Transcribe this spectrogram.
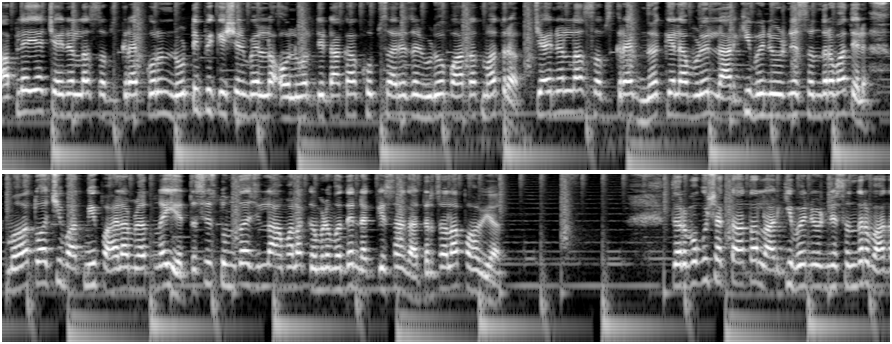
आपल्या या चॅनलला सबस्क्राईब करून नोटिफिकेशन बेलला ऑलवरती टाका. खूप सारे जण व्हिडिओ पाहतात मात्र चॅनलला सबस्क्राईब न केल्यामुळे लाडकी बहीण योजनेसंदर्भातील महत्त्वाची बातमी पाहायला मिळत नाहीये. तसेच तुमचा जिल्हा आम्हाला कमेंटमध्ये नक्की सांगा. तर चला पाहूया. तर बघू शकता आता लाडकी बहीण योजनेसंदर्भात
